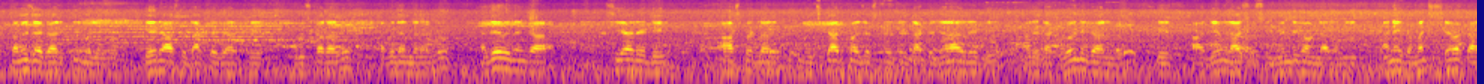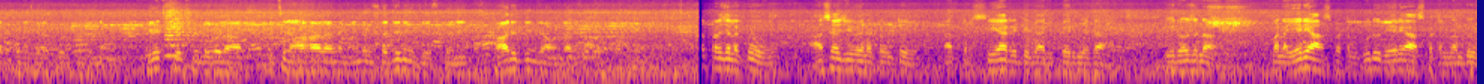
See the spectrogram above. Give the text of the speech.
తనుజ గారికి మరియు ఏరియా ఆఫీసర్ డాక్టర్ గారికి నమస్కారాలు అభినందనలు. అదేవిధంగా సిఆర్ రెడ్డి హాస్పిటల్ మంచి కార్యక్రమాలు చేస్తున్నటువంటి డాక్టర్ జనార్దన్ రెడ్డి మరియు డాక్టర్ రోహిణి గారికి ఆ దేవుని ఆశీస్సులు మెండుగా ఉండాలని అనేక మంచి సేవా కార్యక్రమాలు కోరుకుంటున్నాం ఎయిడ్స్ పేషెంట్లు కూడా ఇచ్చిన ఆహారాన్ని మందులు సద్వినియోగం చేసుకొని ఆరోగ్యంగా ఉండాలని ప్రజలకు ఆశాజీవైనటువంటి డాక్టర్ సిఆర్ రెడ్డి గారి పేరు మీద ఈ రోజున మన area hospital Gudur area hospital నందు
